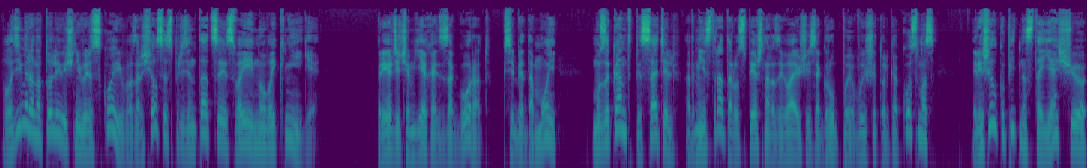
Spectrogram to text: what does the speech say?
Владимир Анатольевич Невельской возвращался с презентацией своей новой книги — Прежде чем ехать за город, к себе домой, музыкант, писатель, администратор успешно развивающейся группы «Выше только космос» решил купить настоящую,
